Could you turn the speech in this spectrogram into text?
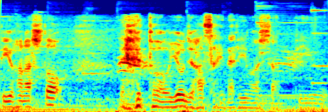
ていう話と,、えーと、48歳になりましたっていう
